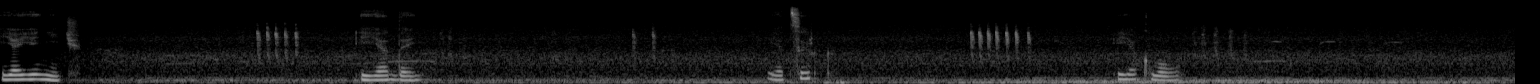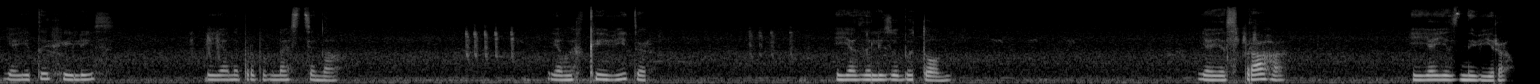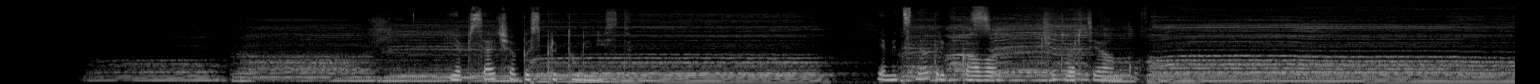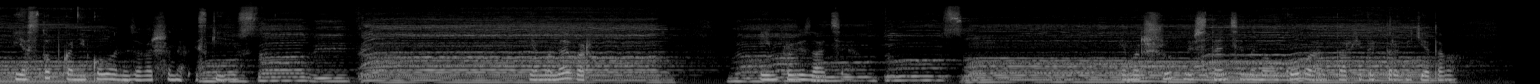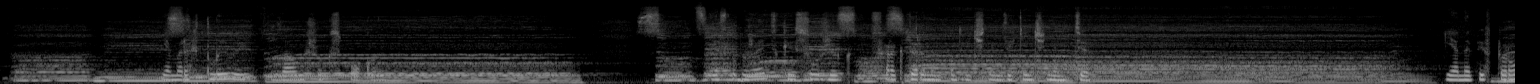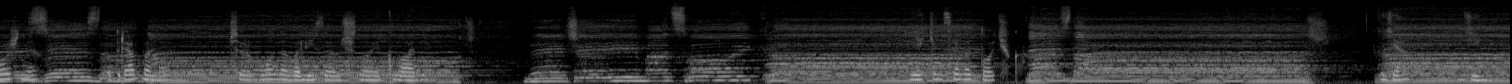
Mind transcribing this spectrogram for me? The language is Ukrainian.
Я є ніч. І я день. Я цирк. І я клоун. Я є тихий ліс, і я непробивна стіна. Я легкий вітер, і я залізобетон. Я є спрага, і я є зневіра. Я псяча безпритульність. Я міцна дрібкава четвертій ранку. Я стопка ніколи не завершених ескізів. Я маневр і імпровізація. Маршрут між станціями наукова та архітектора Вікетова. Я мерехтливий залишок спокою. Я слобожанський суржик з характерним одвічним закінченням Т. Я напівпорожня, подряпана, червона валіза ручної кладі. Я кінцева точка. Я дім.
